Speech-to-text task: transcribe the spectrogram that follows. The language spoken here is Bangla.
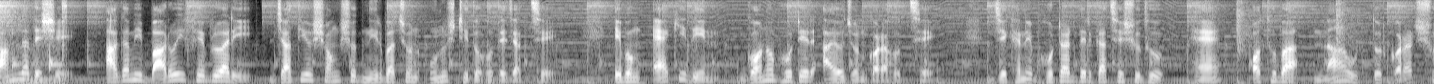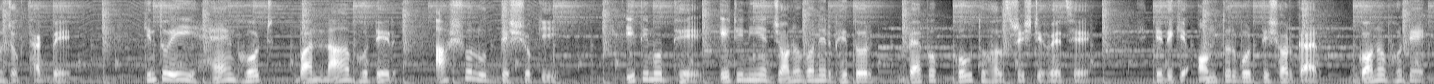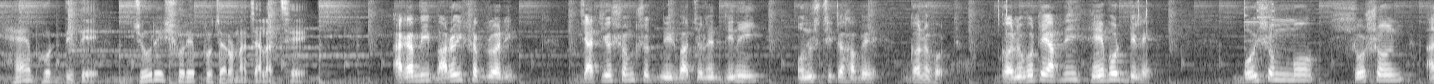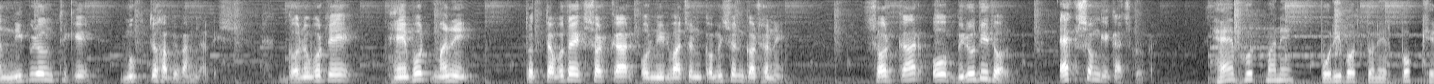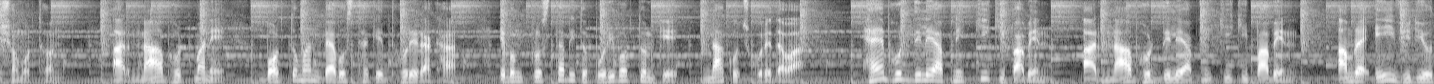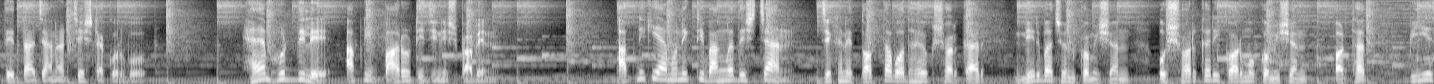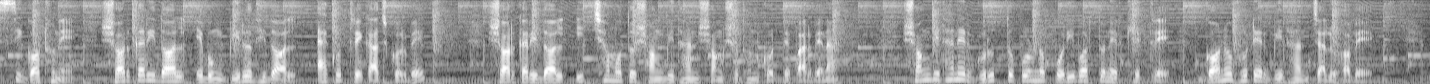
বাংলাদেশে আগামী বারোই ফেব্রুয়ারি জাতীয় সংসদ নির্বাচন অনুষ্ঠিত হতে যাচ্ছে এবং একই দিন গণভোটের আয়োজন করা হচ্ছে, যেখানে ভোটারদের কাছে শুধু হ্যাঁ অথবা না উত্তর করার সুযোগ থাকবে। কিন্তু এই হ্যাঁ ভোট বা না ভোটের আসল উদ্দেশ্য কি? ইতিমধ্যে এটি নিয়ে জনগণের ভেতর ব্যাপক কৌতূহল সৃষ্টি হয়েছে। এদিকে অন্তর্বর্তী সরকার গণভোটে হ্যাঁ ভোট দিতে জোরে সোরে প্রচারণা চালাচ্ছে। আগামী বারোই ফেব্রুয়ারি জাতীয় সংসদ নির্বাচনের দিনেই অনুষ্ঠিত হবে গণভোট। গণভোটে আপনি হ্যাঁ ভোট দিলে বৈষম্য শোষণ আর নিপীড়ন থেকে মুক্ত হবে বাংলাদেশ। গণভোটে হ্যাঁ ভোট মানে তত্ত্বাবধায়ক সরকার ও নির্বাচন কমিশন গঠনে সরকার ও বিরোধী দল একসঙ্গে কাজ করবে। হ্যাঁ ভোট মানে পরিবর্তনের পক্ষে সমর্থন আর না ভোট মানে বর্তমান ব্যবস্থাকে ধরে রাখা এবং প্রস্তাবিত পরিবর্তনকে নাকচ করে দেওয়া। হ্যাঁ ভোট দিলে আপনি কি কি পাবেন আর না ভোট দিলে আপনি কি কি পাবেন, আমরা এই ভিডিওতে তা জানার চেষ্টা করব। হ্যাঁ ভোট দিলে আপনি বারোটি জিনিস পাবেন। আপনি কি এমন একটি বাংলাদেশ চান যেখানে তত্ত্বাবধায়ক সরকার, নির্বাচন কমিশন ও সরকারি কর্ম কমিশন অর্থাৎ পিএসসি গঠনে সরকারি দল এবং বিরোধী দল একত্রে কাজ করবে। সরকারি দল ইচ্ছামতো সংবিধান সংশোধন করতে পারবে না। সংবিধানের গুরুত্বপূর্ণ পরিবর্তনের ক্ষেত্রে গণভোটের বিধান চালু হবে।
